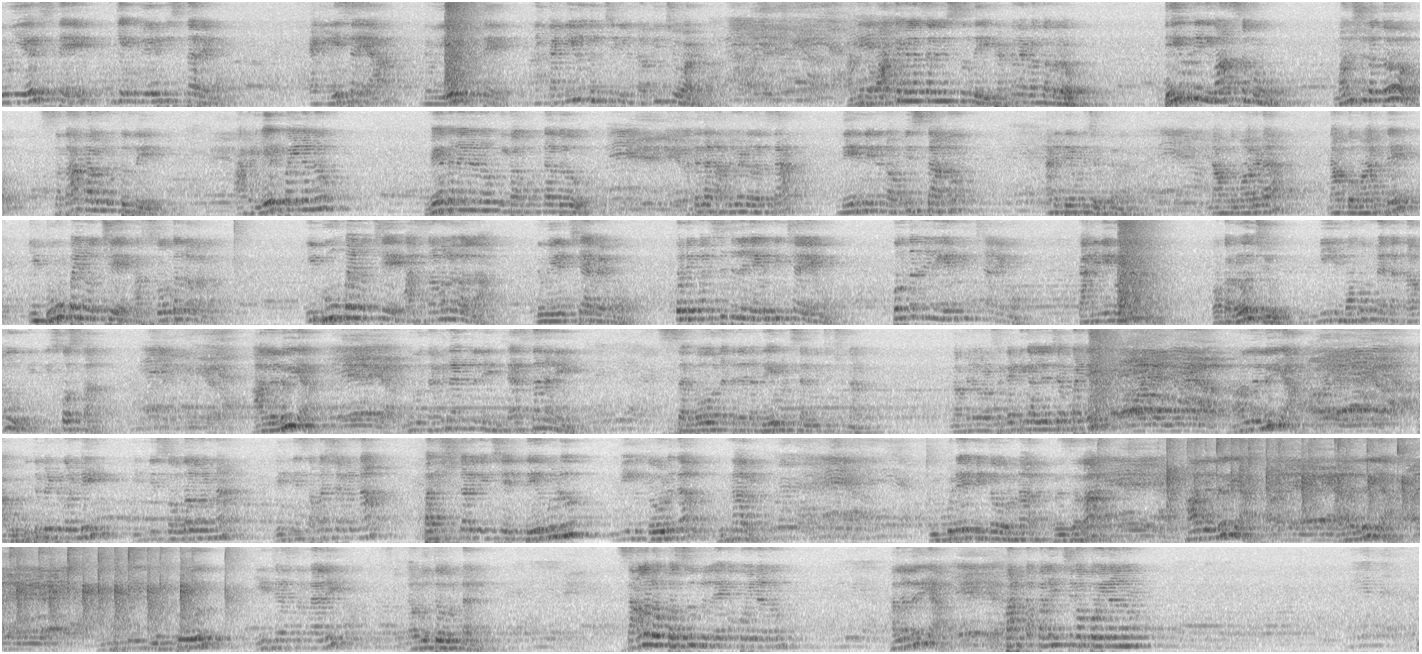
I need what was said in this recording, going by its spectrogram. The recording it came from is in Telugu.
నువ్వు ఏడిస్తే ఇంకెక్కువ ఏడిపిస్తారేమో. కానీ ఏసయ్య నువ్వు ఏడిస్తే నీ కన్నీరు గురించి నేను నవ్వించేవాడు. అందుకే వాక్యం ఎలా సెలవిస్తుంది ప్రకటన గ్రంథంలో? దేవుని నివాసము మనుషులతో సదాకాలం ఉంటుంది. అక్కడ ఏడుపైనను వేదనైనను ఇక ఉండదు. అంటే దాన్ని అర్థం తెలుసా? నేను నిన్ను నవ్విస్తాను అని దేవుడు చెప్తున్నాడు. నా కుమారుడా నా కుమార్తె ఈ భూమిపైన వచ్చే ఆ శోధనల వల్ల ఈ భూమిపైన వచ్చే ఆ శ్రమల వల్ల నువ్వు ఏడ్చావేమో. కొన్ని పరిస్థితులు నేను ఏడిపించాయేమో కొందరు నేను ఏడిపించానేమో. కానీ నేను ఉన్నాను. ఒక రోజు నీ ముఖం మీద నవ్వు నేను తీసుకొస్తాను. అల్లలుయ నువ్వు నవ్వినట్లు నేను చేస్తానని సర్వోన్నతుడైన దేవుడు సెలవిచ్చుచున్నాను నమ్మిన వాళ్ళు గట్టిగా చెప్పండి. అల్లలుయ కాబట్టి గుర్తుపెట్టుకోండి. ఎన్ని ఉన్నా ఎన్ని సమస్యలున్నా పరిష్కరించే దేవుడు మీకు తోడుగా ఉన్నారు. ఇప్పుడే మీతో ఉన్నారు. ప్రజలా హల్లెలూయా హల్లెలూయా ఎప్పుడు ఏం చేస్తుండాలి? నవ్వుతూ ఉండాలి. సాలలో పశువులు లేకపోయినాను? హల్లెలూయా పంట ఫలించకపోయినాను?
